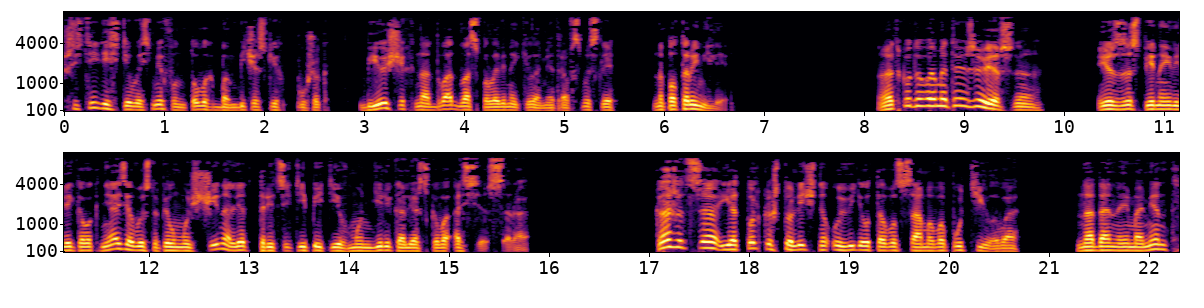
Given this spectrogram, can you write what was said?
68-фунтовых бомбических пушек, бьющих на 2-2,5 километра, в смысле на полторы мили. — Откуда вам это известно? Из-за спины великого князя выступил мужчина лет тридцати пяти в мундире коллежского асессора. Кажется, я только что лично увидел того самого Путилова, на данный момент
